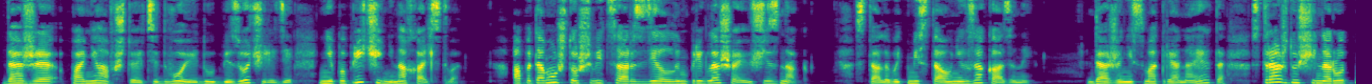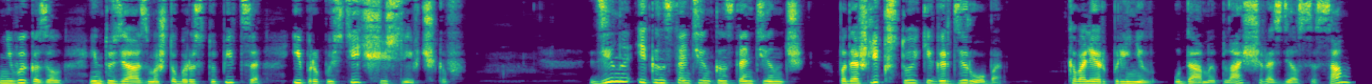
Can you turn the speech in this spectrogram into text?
Даже поняв, что эти двое идут без очереди не по причине нахальства, а потому что швейцар сделал им приглашающий знак, стало быть, места у них заказаны. Даже несмотря на это, страждущий народ не выказал энтузиазма, чтобы расступиться и пропустить счастливчиков. Дина и Константин Константинович подошли к стойке гардероба. Кавалер принял у дамы плащ, разделся сам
